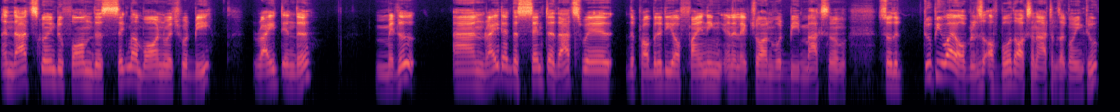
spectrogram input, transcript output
And that's going to form this sigma bond which would be right in the middle. And right at the center that's where the probability of finding an electron would be maximum. So the 2py orbitals of both oxygen atoms are going to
